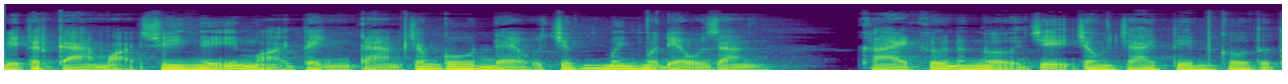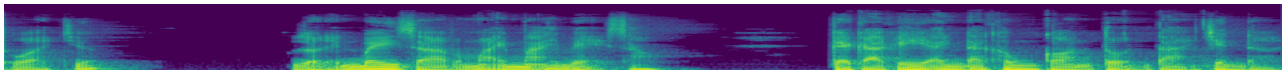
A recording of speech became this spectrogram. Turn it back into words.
vì tất cả mọi suy nghĩ, Mọi tình cảm trong cô đều chứng minh một điều rằng Khải Khứ đã ngự trị trong trái tim cô từ thuở trước. Rồi đến bây giờ và mãi mãi về sau, Kể cả khi anh đã không còn tồn tại trên đời.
